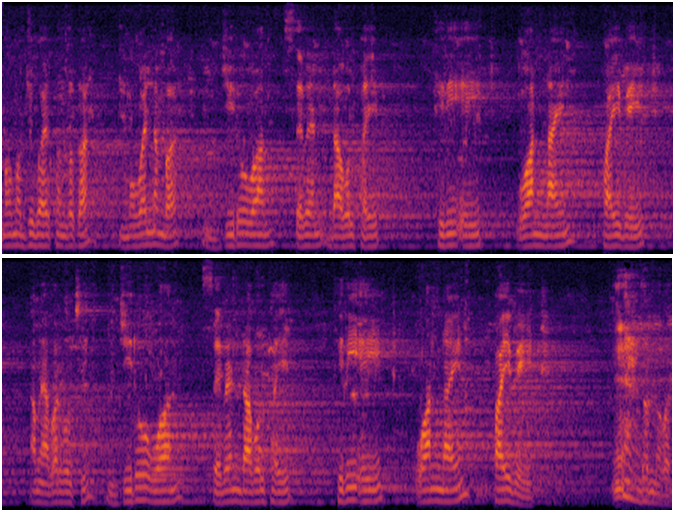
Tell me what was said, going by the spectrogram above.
Mohammad Zubair Khandakar. Mobile number zero one seven double five three eight one nine five eight আমি আবার বলছি zero one seven double five three eight one nine five eight ধন্যবাদ।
